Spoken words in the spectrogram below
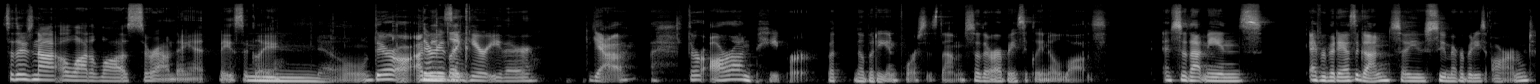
So there's not a lot of laws surrounding it, basically. No. There are. I There mean, not like, here either. yeah. There are on paper, but nobody enforces them. So there are basically no laws. And so that means everybody has a gun. So you assume everybody's armed,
